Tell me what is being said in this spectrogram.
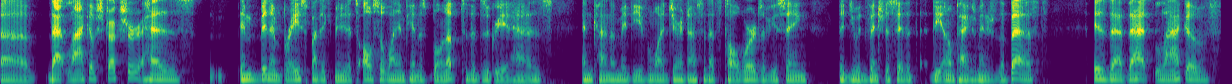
uh, that lack of structure has been embraced by the community. That's also why npm has blown up to the degree it has, and kind of maybe even why Jared and I said that's tall words of you saying that you would venture to say that the package manager is the best. Is that that lack of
